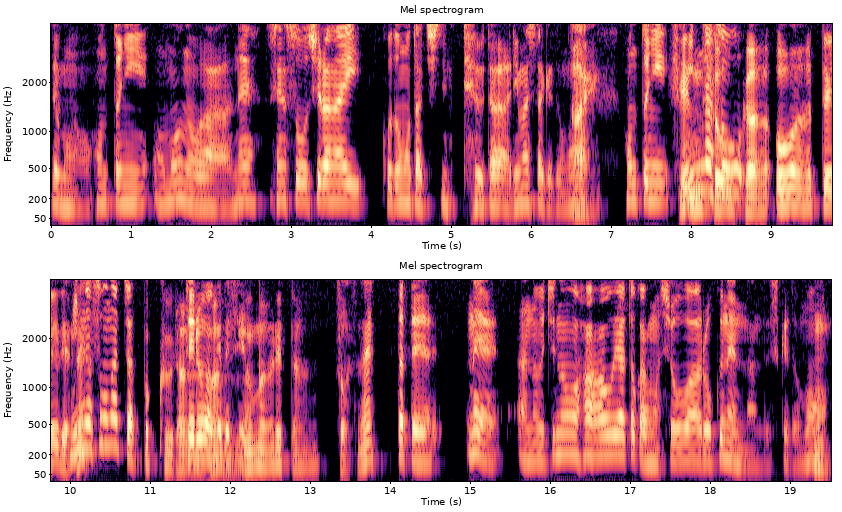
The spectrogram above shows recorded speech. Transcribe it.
でも本当に思うのはね、戦争を知らない子供たちっていう歌ありましたけども、はい本当にみ戦んなそ争が終わってですう、みんなねそうなっちゃって、るわけですよ。生まれた。そうですね。だってね、あのうちの母親とかも昭和6年なんですけども、うん。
